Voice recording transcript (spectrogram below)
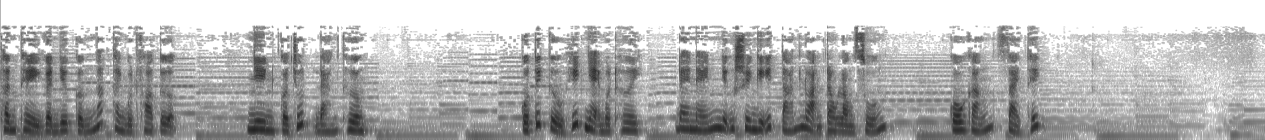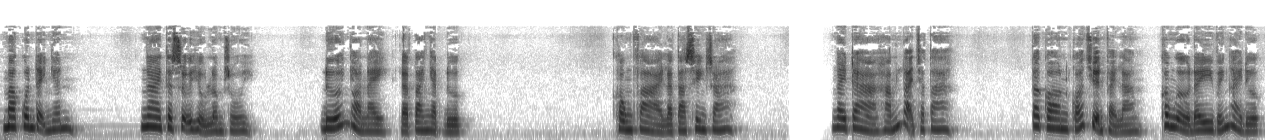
thân thể gần như cứng ngắc thành một pho tượng, nhìn có chút đáng thương. Cố Tích Cửu hít nhẹ một hơi, đè nén những suy nghĩ tán loạn trong lòng xuống, cố gắng giải thích. Ma quân đại nhân, ngài thật sự hiểu lầm rồi. Đứa nhỏ này là ta nhặt được. Không phải là ta sinh ra. Ngài trả hắn lại cho ta. Ta còn có chuyện phải làm, không ở đây với ngài được.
